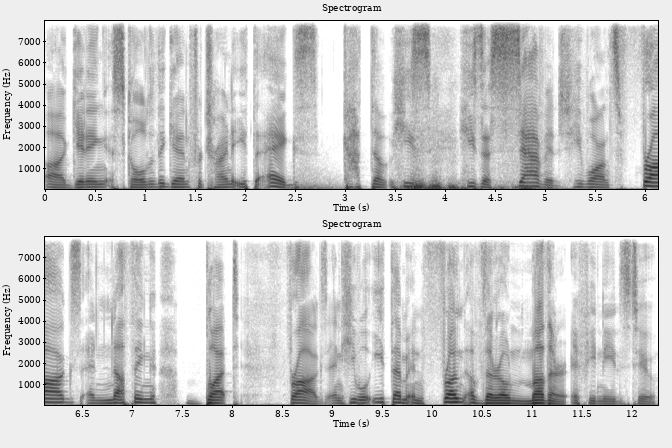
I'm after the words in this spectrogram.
uh, getting scolded again for trying to eat the eggs. God, the he's he's a savage. He wants frogs and nothing but frogs, and he will eat them in front of their own mother if he needs to.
